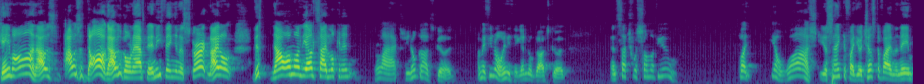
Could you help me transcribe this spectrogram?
game on. I was I was a dog. I was going after anything in a skirt, and I don't. This now I'm on the outside looking in. Relax. You know God's good. I mean, if you know anything, you know God's good. And such were some of you. But you're washed, you're sanctified, you're justified in the name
